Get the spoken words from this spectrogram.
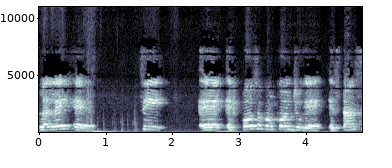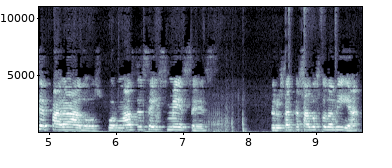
la ley es, si eh, esposo con cónyuge están separados por más de seis meses, pero están casados todavía,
